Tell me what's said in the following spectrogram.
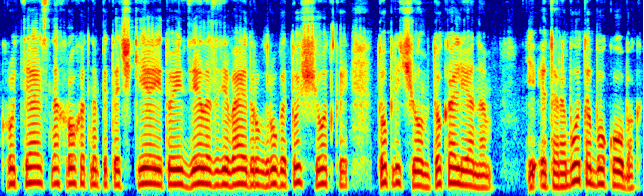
крутясь на крохотном пятачке и то и дело задевая друг друга то щеткой, то плечом, то коленом. И эта работа бок о бок,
